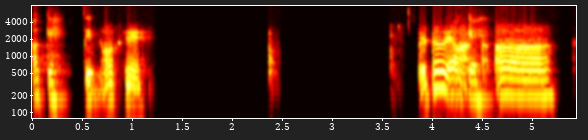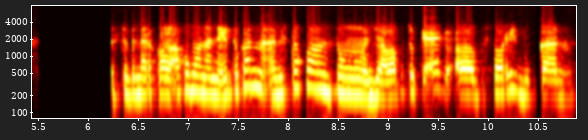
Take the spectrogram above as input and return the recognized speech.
Oke, okay, Oke. Okay. Itu ya. Okay. Uh, eh, sebentar kalau aku mau nanya itu kan abis itu aku langsung jawab tuh kayak uh, sorry bukan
